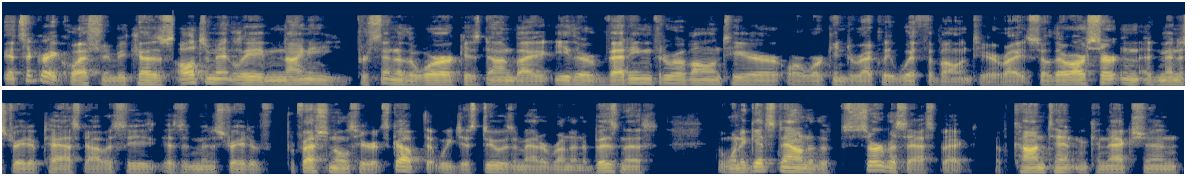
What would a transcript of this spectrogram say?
It's a great question because ultimately 90% of the work is done by either vetting through a volunteer or working directly with the volunteer, right? So there are certain administrative tasks, obviously, as administrative professionals here at SCUP that we just do as a matter of running a business. But when it gets down to the service aspect of content and connection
